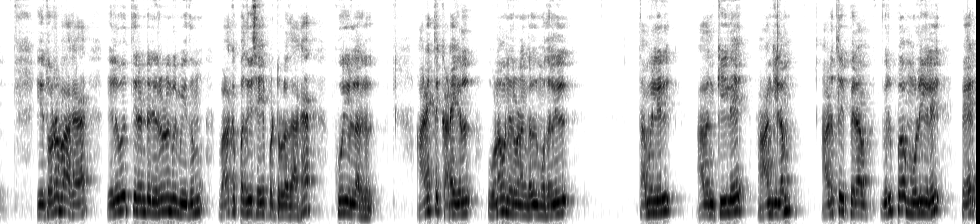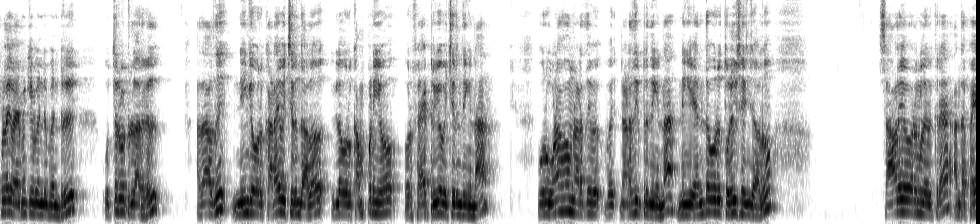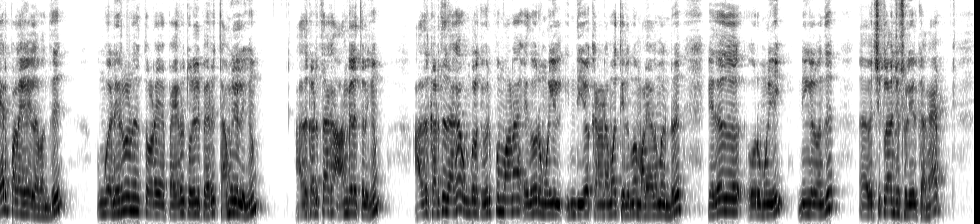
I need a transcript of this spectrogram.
இது தொடர்பாக எழுபத்தி ரெண்டு நிறுவனங்கள் மீதும் வழக்கு பதிவு செய்யப்பட்டுள்ளதாக கூறியுள்ளார்கள். அனைத்து கடைகள் உணவு நிறுவனங்கள் முதலில் தமிழில் அதன் கீழே ஆங்கிலம் அடுத்து பிற விருப்ப மொழிகளில் பெயர் பலகை அமைக்க வேண்டும் என்று உத்தரவிட்டுள்ளார்கள். அதாவது நீங்கள் ஒரு கடை வச்சுருந்தாலோ இல்லை ஒரு கம்பெனியோ ஒரு ஃபேக்ட்ரியோ வச்சுருந்தீங்கன்னா ஒரு உணவகம் நடத்தி வ- இருந்தீங்கன்னா நீங்கள் எந்த ஒரு தொழில் செஞ்சாலும் சாலையோரங்களில் இருக்கிற அந்த பெயர் பலகையில் வந்து உங்கள் நிறுவனத்தோடைய பெயரும் தொழில் பெயரும் தமிழிலையும் அதுக்கடுத்தாக ஆங்கிலத்திலையும் அதற்கு அடுத்ததாக உங்களுக்கு விருப்பமான ஏதோ ஒரு மொழியில் இந்தியோ கன்னடமோ தெலுங்கோ மலையாளமோ என்று ஏதோ ஒரு மொழியை நீங்கள் வந்து வச்சுக்கலாம்னு சொல்லி சொல்லியிருக்காங்க.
